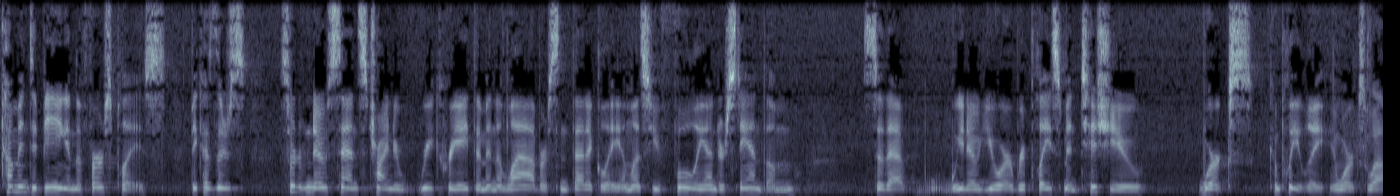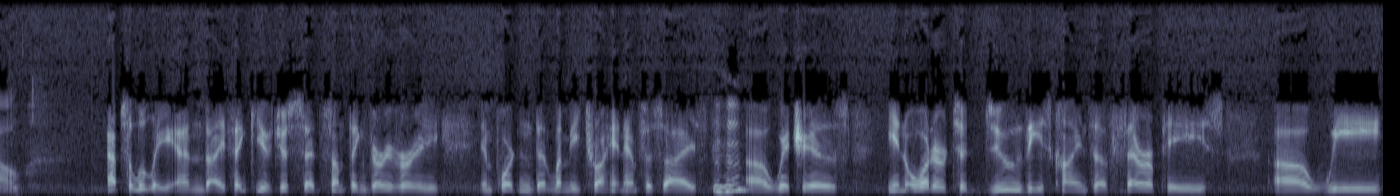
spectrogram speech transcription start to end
come into being in the first place, because there's sort of no sense trying to recreate them in a lab or synthetically unless you fully understand them so that you know your replacement tissue works completely and works well. Absolutely, and I think you've just said something very, very important that let me try and emphasize, uh, which is in order to do these kinds of therapies, uh, we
